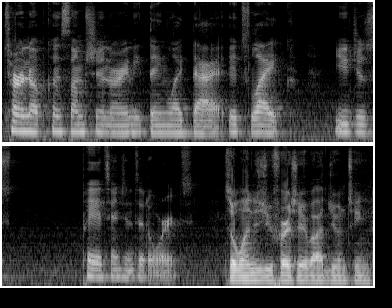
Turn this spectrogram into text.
turn up consumption or anything like that it's like you just pay attention to the words So when did you first hear about Juneteenth?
